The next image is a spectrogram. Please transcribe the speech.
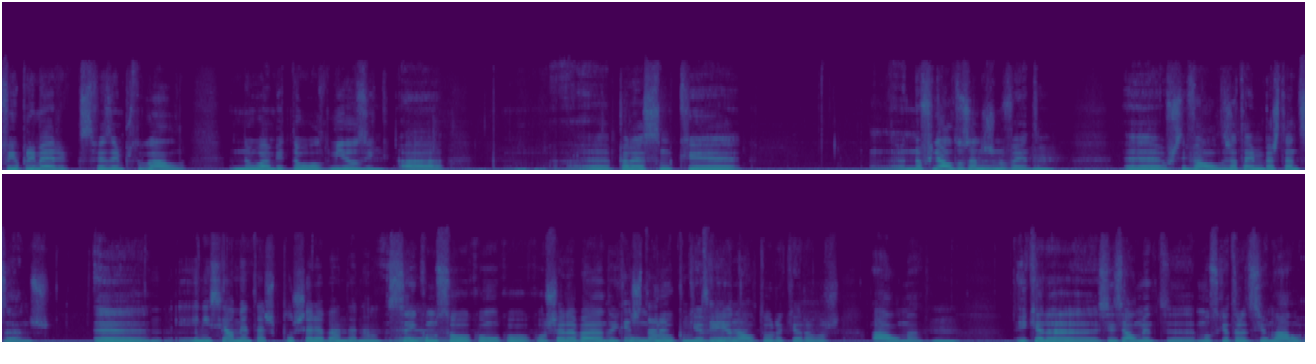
foi o primeiro que se fez em Portugal no âmbito da Old Music. Uhum. Há uh, parece-me que no final dos anos 90. Hum. Uh, o festival já tem bastantes anos. Uh, Inicialmente acho que pelo Xarabanda, não? Sim, começou com, com, com o Xarabanda e com um grupo que havia na altura que era os Alma hum. e que era essencialmente música tradicional,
